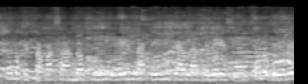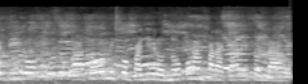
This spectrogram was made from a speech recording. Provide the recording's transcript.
Esto es lo que está pasando aquí en la clínica Las Delicias. Esto es lo que yo les digo compañeros, no cojan para acá de estos lados.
